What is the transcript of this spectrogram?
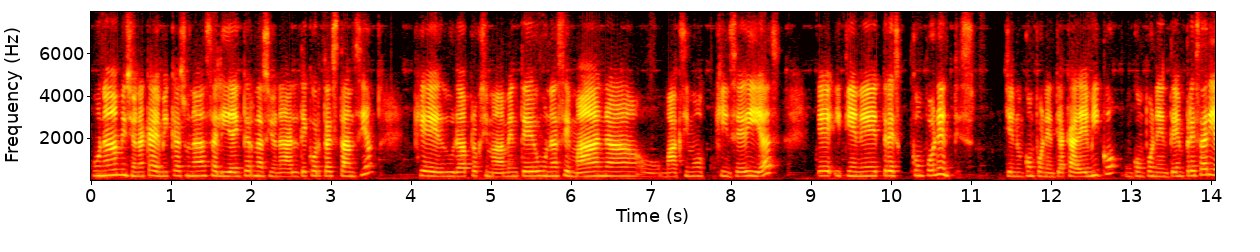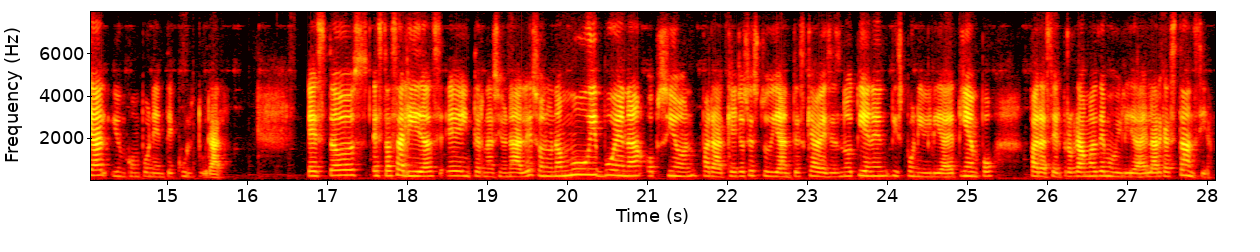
Una misión académica es una salida internacional de corta estancia que dura aproximadamente una semana o máximo 15 días eh, y tiene tres componentes. Tiene un componente académico, un componente empresarial y un componente cultural. Estas salidas eh, internacionales son una muy buena opción para aquellos estudiantes que a veces no tienen disponibilidad de tiempo para hacer programas de movilidad de larga estancia.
